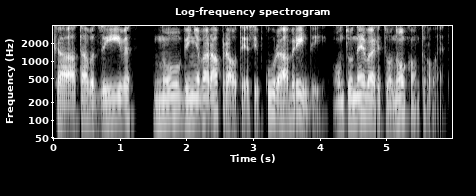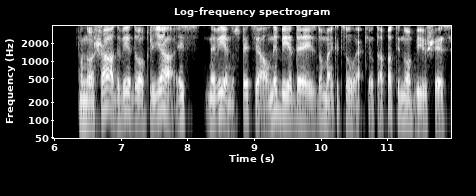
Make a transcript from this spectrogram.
ka tava dzīve, nu, viņa var aprauties jebkurā brīdī, un tu nevari to nokontrolēt? Un no šāda viedokļa, jā, es nevienu speciāli nebiedēju, es domāju, ka cilvēki jau tāpat ir nobijušies,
